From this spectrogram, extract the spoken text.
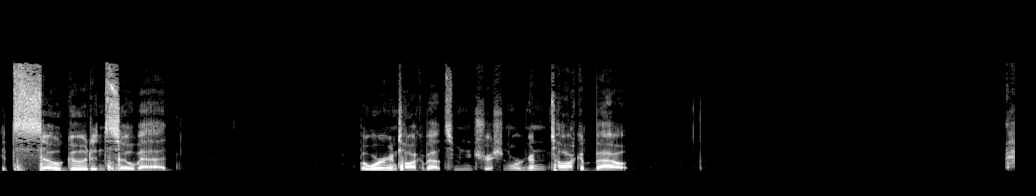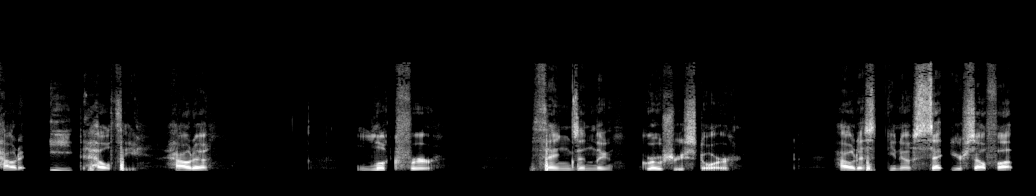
It's so good and so bad. But we're going to talk about some nutrition. We're going to talk about how to eat healthy, how to look for things in the grocery store, how to, you know, set yourself up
